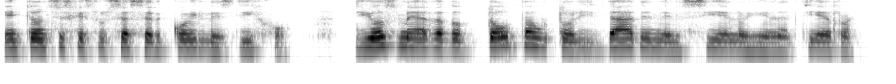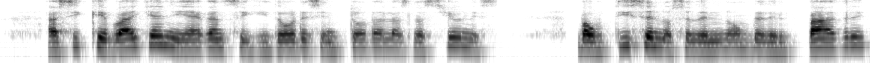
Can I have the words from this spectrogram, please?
Entonces Jesús se acercó y les dijo, Dios me ha dado toda autoridad en el cielo y en la tierra, así que vayan y hagan seguidores en todas las naciones. Bautícenos en el nombre del Padre,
